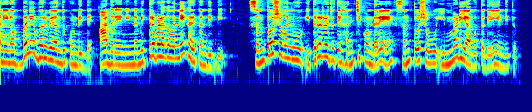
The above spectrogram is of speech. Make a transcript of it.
ನೀನೊಬ್ಬನೇ ಬರುವೆ ಅಂದುಕೊಂಡಿದ್ದೆ. ಆದರೆ ನಿನ್ನ ಮಿತ್ರ ಬಳಗವನ್ನೇ ಕರೆತಂದಿದ್ದಿ. ಸಂತೋಷವನ್ನು ಇತರರ ಜೊತೆ ಹಂಚಿಕೊಂಡರೆ ಸಂತೋಷವು ಇಮ್ಮಡಿಯಾಗುತ್ತದೆ ಎಂದಿತು.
